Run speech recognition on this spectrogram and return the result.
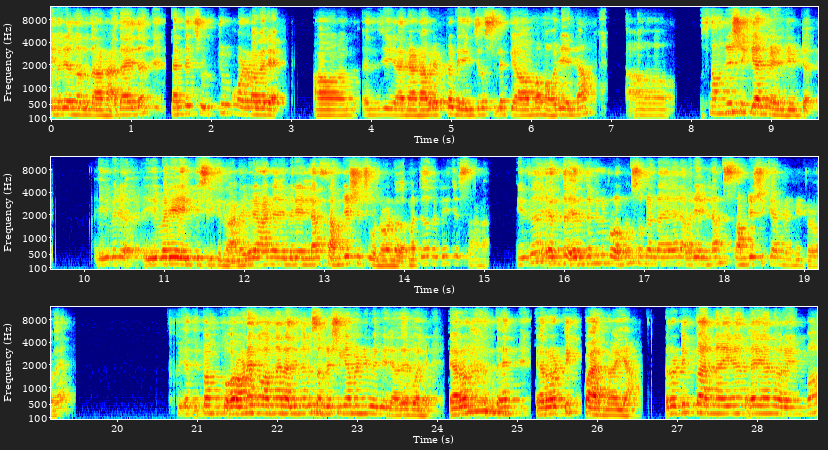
ഇവർ എന്നുള്ളതാണ് അതായത് തന്റെ ചുറ്റും ഉള്ളവരെ. എന്ത് ചെയ്യാനാണ്? അവരൊക്കെ ഡേഞ്ചറസിലൊക്കെ ആവുമ്പം അവരെല്ലാം സംരക്ഷിക്കാൻ വേണ്ടിയിട്ട് ഇവർ ഇവരെ ഏൽപ്പിച്ചിരിക്കുന്നതാണ്. ഇവരാണ് ഇവരെല്ലാം സംരക്ഷിച്ചു കൊണ്ടുപോകേണ്ടത്. മറ്റത് റിലീജിയസ് ആണ്. ഇത് എന്ത് എന്തെങ്കിലും പ്രോബ്ലംസ് ഒക്കെ ഉണ്ടായാൽ അവരെ എല്ലാം സംരക്ഷിക്കാൻ വേണ്ടിയിട്ടുള്ളത്. ഇപ്പം കൊറോണ ഒക്കെ വന്നാൽ അതിൽ നിന്നൊക്കെ സംരക്ഷിക്കാൻ വേണ്ടി വരില്ല അതേപോലെ. എറോ എറോട്ടിക് പാരനോയ എറോട്ടിക് പാരനോയ എന്ന് പറയുമ്പോൾ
